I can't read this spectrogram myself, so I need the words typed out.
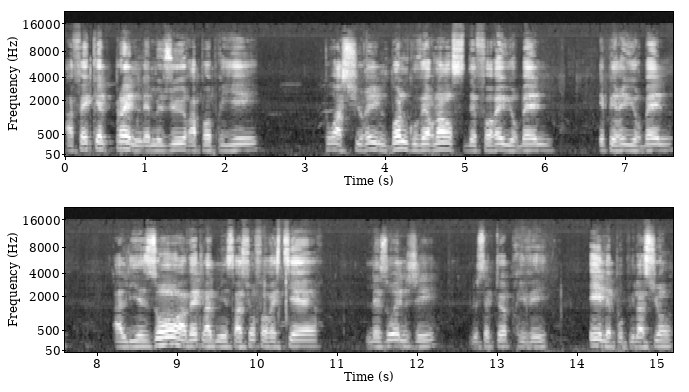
afin qu'elles prennent les mesures appropriées pour assurer une bonne gouvernance des forêts urbaines et périurbaines à liaison avec l'administration forestière, les ONG, le secteur privé et les populations,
